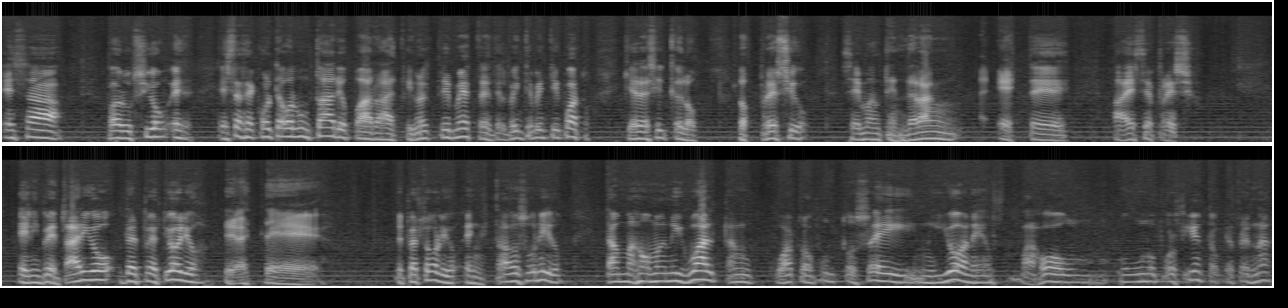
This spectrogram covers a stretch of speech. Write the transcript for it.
esa producción, e, ese recorte voluntario para el primer trimestre del 2024, quiere decir que los, los precios se mantendrán este, a ese precio. El inventario del petróleo, este, de petróleo en Estados Unidos está más o menos igual, están 4.6 millones, bajó un, 1%, que eso es nada.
